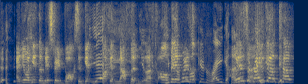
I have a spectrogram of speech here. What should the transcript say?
and you'll hit the mystery box and get Yeah. fucking nothing. You're like, oh man, where's, the, fucking ray gun. where's the ray gun come?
